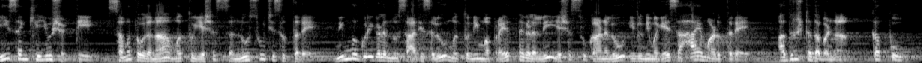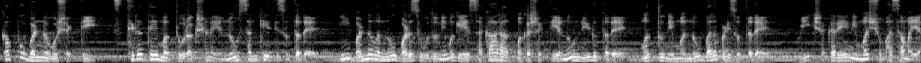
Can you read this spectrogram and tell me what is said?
ಈ ಸಂಖ್ಯೆಯು ಶಕ್ತಿ, ಸಮತೋಲನ ಮತ್ತು ಯಶಸ್ಸನ್ನು ಸೂಚಿಸುತ್ತದೆ. ನಿಮ್ಮ ಗುರಿಗಳನ್ನು ಸಾಧಿಸಲು ಮತ್ತು ನಿಮ್ಮ ಪ್ರಯತ್ನಗಳಲ್ಲಿ ಯಶಸ್ಸು ಕಾಣಲು ಇದು ನಿಮಗೆ ಸಹಾಯ ಮಾಡುತ್ತದೆ. ಅದೃಷ್ಟದ ಬಣ್ಣ, ಕಪ್ಪು ಕಪ್ಪು ಬಣ್ಣವು ಶಕ್ತಿ, ಸ್ಥಿರತೆ ಮತ್ತು ರಕ್ಷಣೆಯನ್ನು ಸಂಕೇತಿಸುತ್ತದೆ. ಈ ಬಣ್ಣವನ್ನು ಬಳಸುವುದು ನಿಮಗೆ ಸಕಾರಾತ್ಮಕ ಶಕ್ತಿಯನ್ನು ನೀಡುತ್ತದೆ ಮತ್ತು ನಿಮ್ಮನ್ನು ಬಲಪಡಿಸುತ್ತದೆ. ವೀಕ್ಷಕರೇ, ನಿಮ್ಮ ಶುಭ ಸಮಯ.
